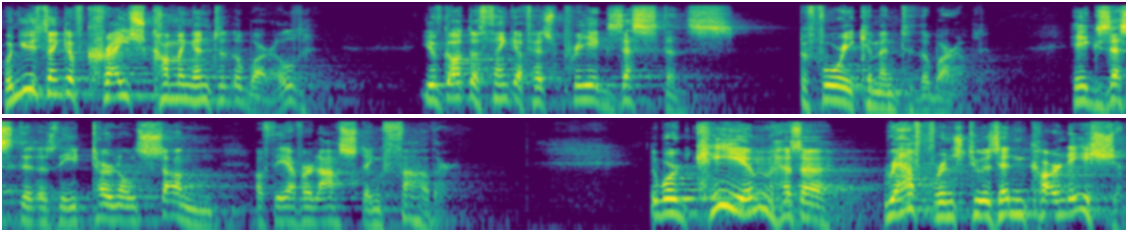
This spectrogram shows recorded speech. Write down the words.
When you think of Christ coming into the world, you've got to think of his pre existence before he came into the world. He existed as the eternal Son of the everlasting Father. The word came has a reference to his incarnation.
